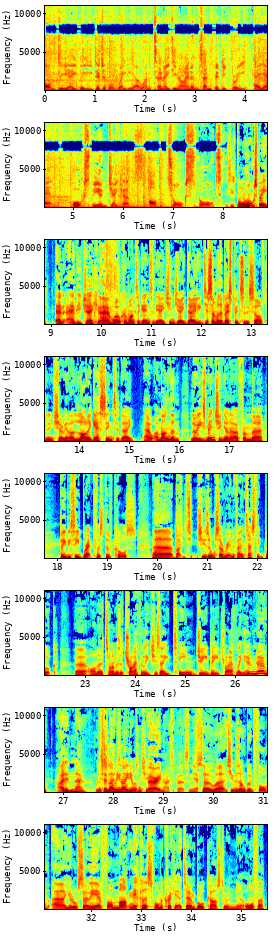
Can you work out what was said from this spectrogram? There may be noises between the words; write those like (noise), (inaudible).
On DAB digital radio and 1089 and 1053 AM. Hawksbee and Jacobs on Talk Sport. This is Paul Hawksbee. And Andy Jacobs. And welcome once again to the H&J Daily. Just some of the best bits of this afternoon show. We had a lot of guests in today. Uh, among them, Louise Minchin. You'll know her from uh, BBC Breakfast, of course. Uh, but she's also written a fantastic book uh, on her time as a triathlete. She's a Team GB triathlete. Who knew? I didn't know. We she's a lovely that to her. lady, wasn't she? Very nice person, yeah. So uh, she was on good form. Uh, you'll also hear from Mark Nicholas, former cricketer turned broadcaster and uh, author.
